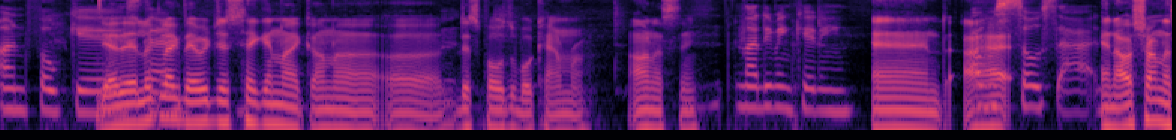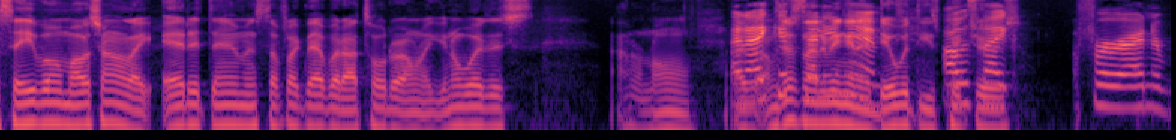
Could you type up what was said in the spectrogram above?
unfocused. Yeah, they looked like they were just taken like on a, a disposable camera, honestly. Not even kidding. And I, I, was had, so sad. and I was trying to save them. I was trying to like edit them and stuff like that. But I told her, I'm like, you know what? It's I don't know. And I am just not even gonna him, deal with these I was pictures. like, for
